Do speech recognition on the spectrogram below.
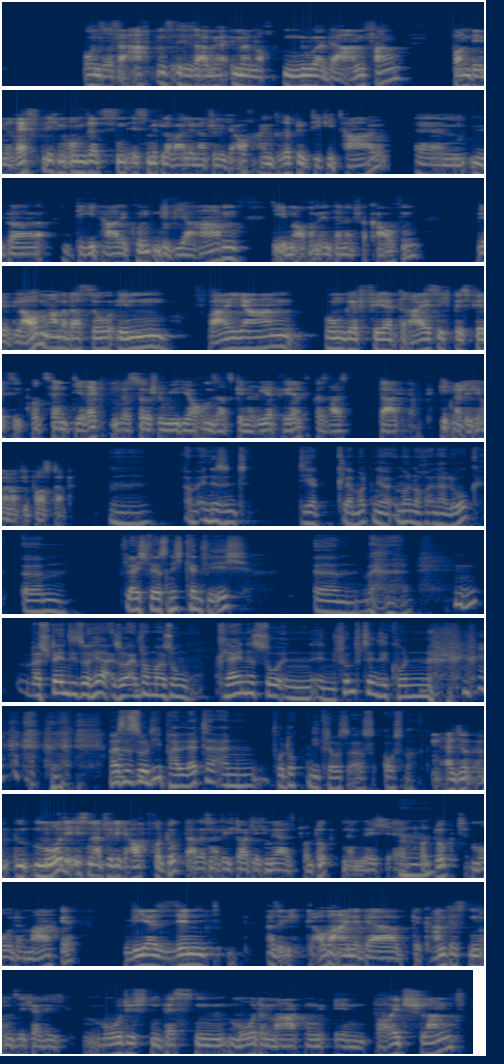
Unseres Erachtens ist es aber immer noch nur der Anfang. Von den restlichen Umsätzen ist mittlerweile natürlich auch ein Drittel digital ähm, über digitale Kunden, die wir haben, die eben auch im Internet verkaufen. Wir glauben aber, dass so in zwei Jahren ungefähr 30 bis 40 Prozent direkt über Social Media Umsatz generiert wird. Das heißt, da geht natürlich immer noch die Post ab. Mhm. Am Ende sind die Klamotten ja immer noch analog. Ähm, vielleicht wer es nicht kennt wie ich. Ähm, mhm. Was stellen Sie so her? Also einfach mal so ein kleines, so in, in 15 Sekunden. Was ist so die Palette an Produkten, die Close aus, ausmacht? Also ähm, Mode ist natürlich auch Produkt, aber es ist natürlich deutlich mehr als Produkt, nämlich äh, mhm. Produkt, Mode, Marke. Wir sind Also ich glaube, eine der bekanntesten und sicherlich modischsten, besten Modemarken in Deutschland.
